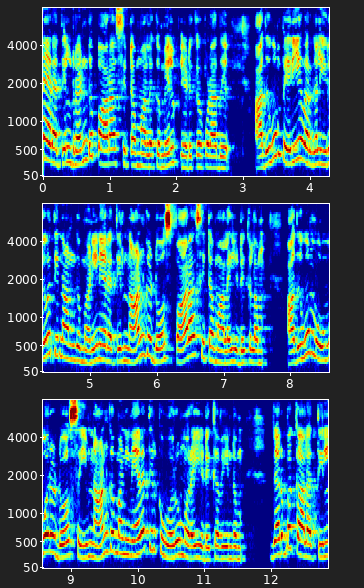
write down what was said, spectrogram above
நேரத்தில் ரெண்டு பாராசிட்டமாலுக்கு மேல் எடுக்கக்கூடாது. அதுவும் பெரியவர்கள் இருபத்தி நான்கு மணி நேரத்தில் நான்கு டோஸ் பாராசிட்டமாலை எடுக்கலாம். அதுவும் ஒவ்வொரு டோஸையும் நான்கு மணி நேரத்திற்கு ஒரு முறை எடுக்க வேண்டும். கர்ப்ப காலத்தில்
